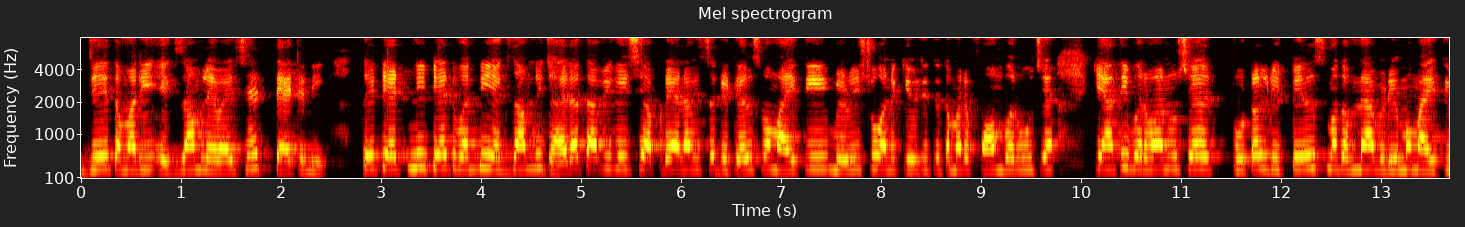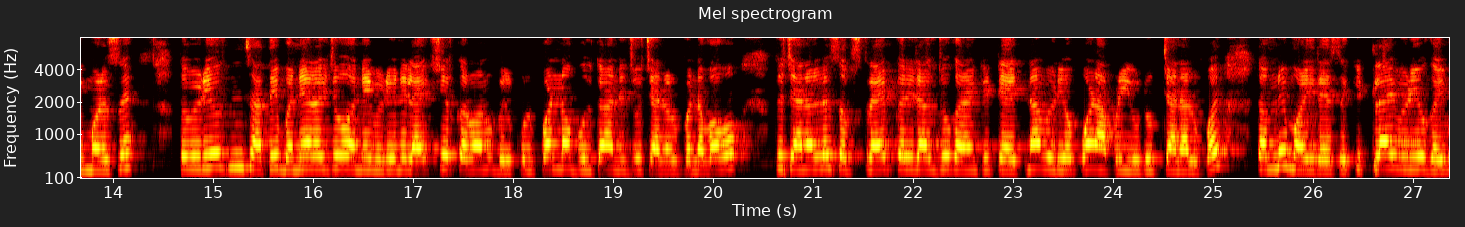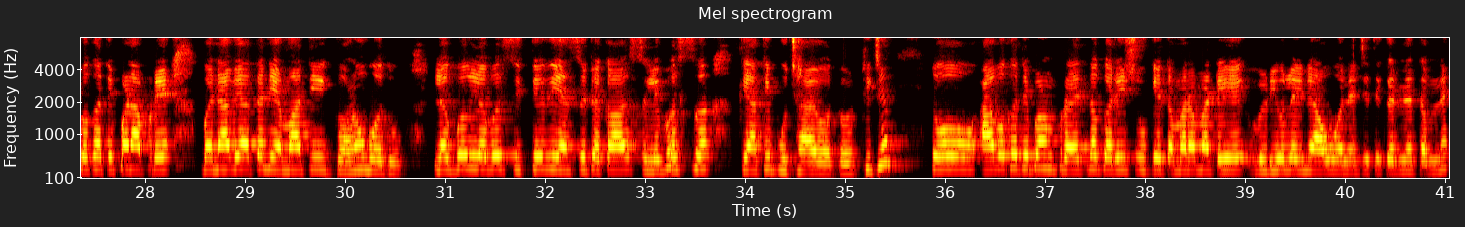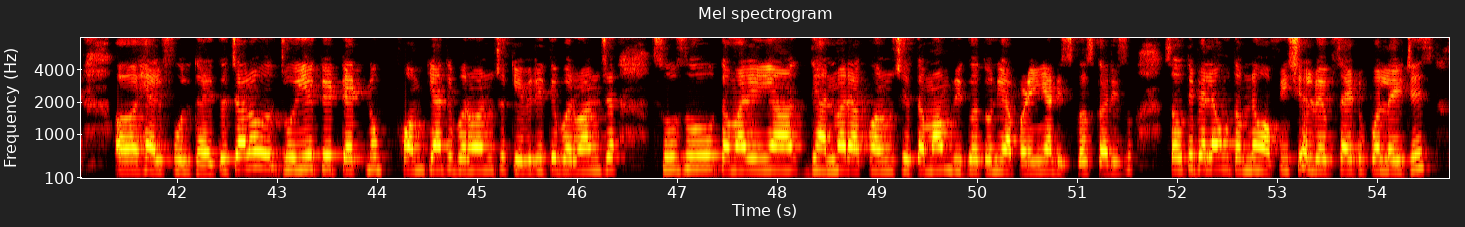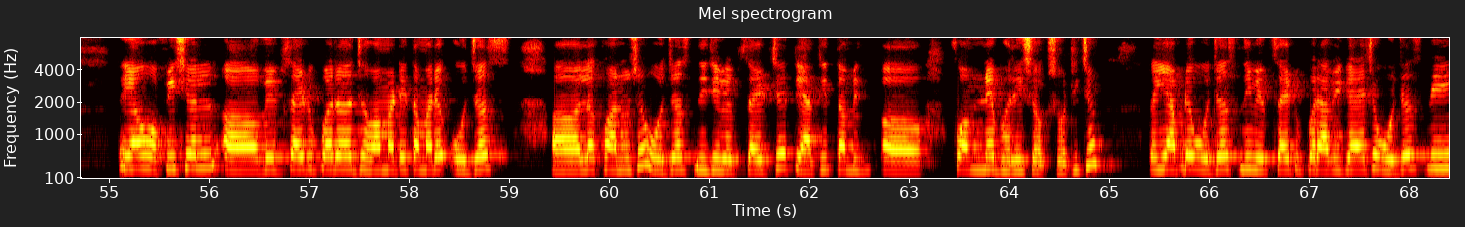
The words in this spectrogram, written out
જે તમારી એક્ઝામ લેવાય છે, ટેટની. તો એ ટેટની, ટેટ વનની એક્ઝામની જાહેરાત આવી ગઈ છે. આપણે એના વિશે ડિટેલ્સમાં માહિતી મેળવીશું અને કેવી રીતે તમારે ફોર્મ ભરવું છે, ક્યાંથી ભરવાનું છે ટોટલ ડિટેલ્સમાં તમને આ વિડીયોમાં માહિતી મળશે. તો વિડીયોની સાથે બન્યા રહેજો અને વિડીયોને લાઇક શેર કરવાનું બિલકુલ પણ ન ભૂલતા. અને જો ચેનલ ઉપર નવા હો, તો ચેનલને સબસ્ક્રાઇબ કરી રાખજો, કારણ કે ટેટના વીડિયો પણ આપણી યુટ્યુબ ચેનલ ઉપર તમને મળી રહેશે. કેટલાય વીડિયો ગઈ વખતે પણ આપણે બનાવ્યા હતા ને એમાંથી ઘણું બધું. લગભગ લગભગ સિત્તેરથી એંસી ટકા સિલેબસ ત્યાંથી પૂછાયો હતો. ઠીક છે? તો આ વખતે પણ પ્રયત્ન કરીશું કે તમારા માટે વીડિયો લઈને આવું અને જેથી કરીને તમને હેલ્પફુલ થાય. તો ચાલો જોઈએ કે ટેટનું ફોર્મ ક્યાંથી ભરવાનું છે, કેવી રીતે ભરવાનું છે, શું શું તમારે અહીંયા ધ્યાનમાં રાખવાનું છે, તમામ વિગતોની આપણે અહીંયા ડિસ્કસ કરીશું. સૌથી પહેલાં હું તમને ઓફિશિયલ વેબસાઇટ ઉપર લઈ જઈશ. તો અહીંયા ઓફિશિયલ વેબસાઇટ ઉપર જવા માટે તમારે ઓજસ લખવાનું છે. ઓજસની જે વેબસાઇટ છે, ત્યાંથી તમે ફોર્મને ભરી શકશો. ઠીક છે? તો અહીંયા આપણે ઓજસની વેબસાઇટ ઉપર આવી ગયા છે. ઓજસની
